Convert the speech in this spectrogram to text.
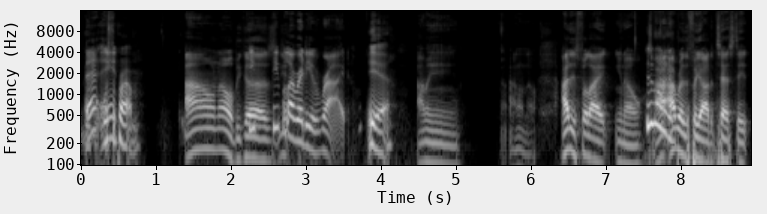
That What's the problem? Can. I don't know because People you- are ready to ride. Yeah, I mean, I don't know. I just feel like you know, I, wanted to- I'd rather for y'all to test it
